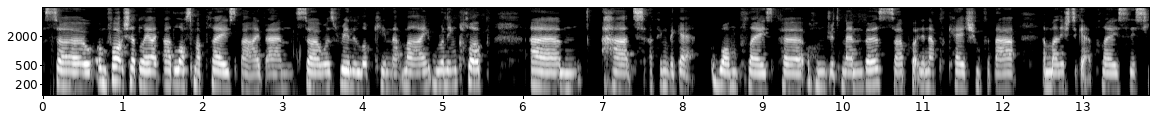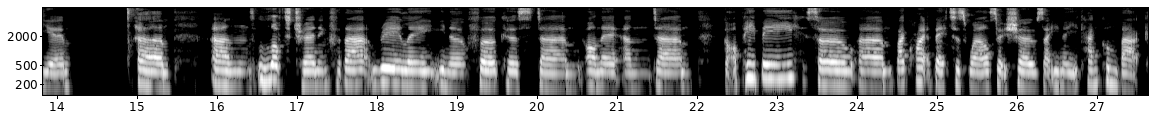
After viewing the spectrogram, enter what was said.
so unfortunately, I, would lost my place by then. So I was really looking that my running club um, had, I think they get one place per 100 members. So I put in an application for that and managed to get a place this year. Um, and loved training for that. Really, you know, focused um, on it and um, got a PB. So um, by quite a bit as well. So it shows that you know you can come back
